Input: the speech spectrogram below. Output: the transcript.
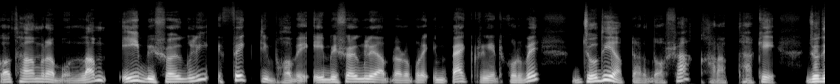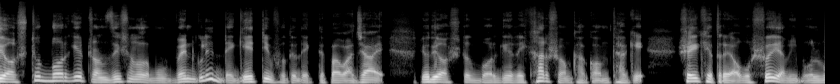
কথা আমরা বললাম, এই বিষয়গুলি এফেক্টিভ হবে। এই বিষয়গুলি আপনার উপরে ইম্প্যাক্ট ক্রিয়েট করবে যদি আপনার দশা খারাপ থাকে। যদি অষ্টক বর্গের ট্রানজিশনাল মুভমেন্টগুলি নেগেটিভ হতে দেখতে পাওয়া যায়, যদি অষ্টক বর্গের রেখার সংখ্যা কম থাকে, সেই ক্ষেত্রে অবশ্যই আমি বলব,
